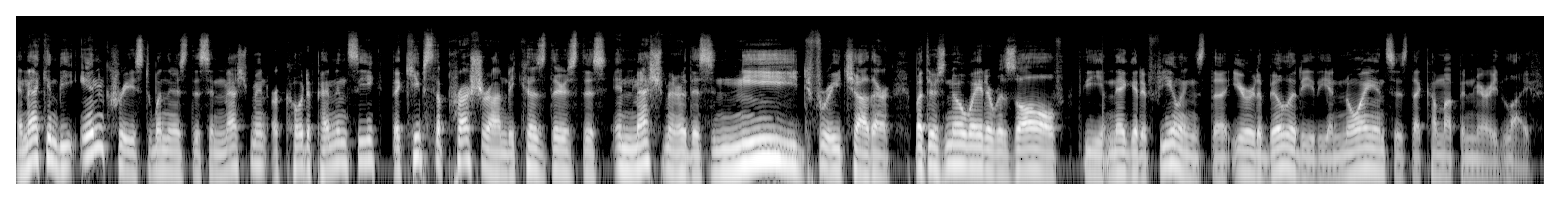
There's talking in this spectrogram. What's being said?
and that can be increased when there's this enmeshment or codependency that keeps the pressure on because there's this enmeshment or this need for each other, but there's no way to resolve the negative feelings, the irritability, the annoyances that come up in married life.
